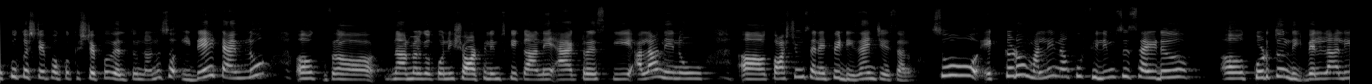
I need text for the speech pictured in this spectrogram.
ఒక్కొక్క స్టెప్ ఒక్కొక్క స్టెప్ వెళ్తున్నాను. సో ఇదే టైంలో నార్మల్గా కొన్ని షార్ట్ ఫిలిమ్స్కి కానీ యాక్ట్రెస్కి అలా నేను కాస్ట్యూమ్స్ అనేటివి డిజైన్ చేశాను. సో ఎక్కడో మళ్ళీ నాకు ఫిలిమ్స్ సైడ్ కొడుతుంది. వెళ్ళాలి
